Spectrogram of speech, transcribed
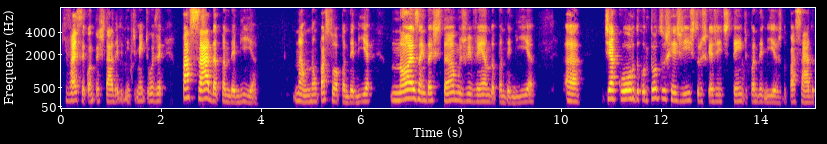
que vai ser contestada, evidentemente, vou dizer, passada a pandemia, não, não passou a pandemia, nós ainda estamos vivendo a pandemia, ah, de acordo com todos os registros que a gente tem de pandemias do passado.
